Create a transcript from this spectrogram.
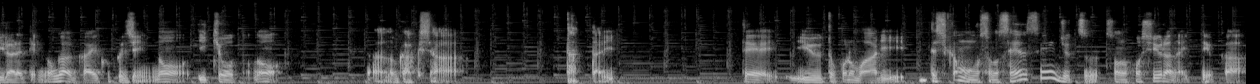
いられているのが外国人の異教徒のあの学者だったりっていうところもありでしかもその先生術その星占いっていうか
